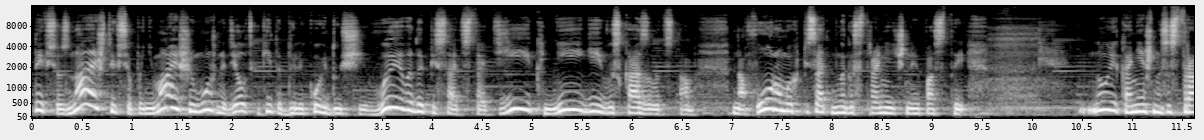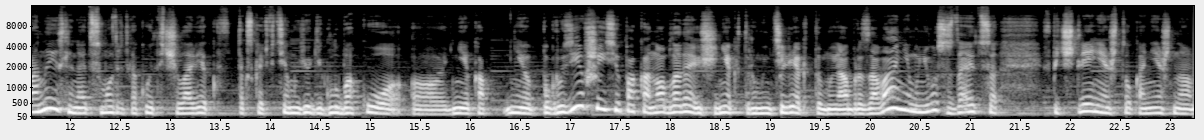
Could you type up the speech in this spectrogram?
Ты все знаешь, ты все понимаешь, и можно делать какие-то далеко идущие выводы, писать статьи, книги, высказываться там на форумах, писать многостраничные посты. Ну и, конечно, со стороны, если на это смотрит какой-то человек, так сказать, в тему йоги глубоко э, не, коп, не погрузившийся пока, но обладающий некоторым интеллектом и образованием, у него создается впечатление, что, конечно,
